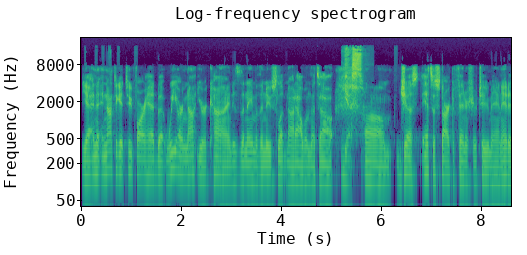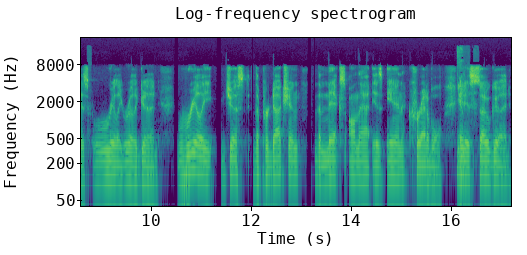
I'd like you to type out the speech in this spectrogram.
Yeah, and and not to get too far ahead, but "We Are Not Your Kind" is the name of the new Slipknot album that's out. Yes. Um, just it's a start to finisher too, man. It is really, really good. Really, just the production, the mix on that is incredible. Yep. It is so good.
